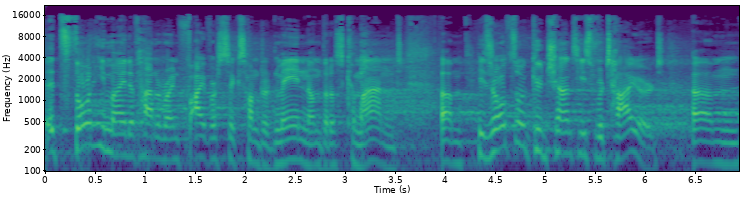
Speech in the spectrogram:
It's thought he might have had around five or six hundred men under his command. Um, he's also a good chance he's retired um,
